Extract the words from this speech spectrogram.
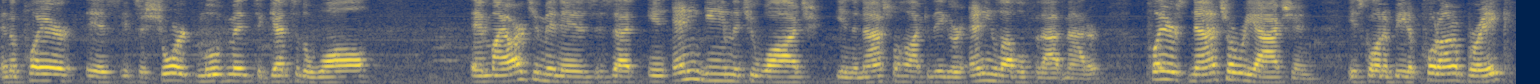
and the player is it's a short movement to get to the wall. And my argument is is that in any game that you watch in the National Hockey League or any level for that matter players natural reaction is going to be to put on a brake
